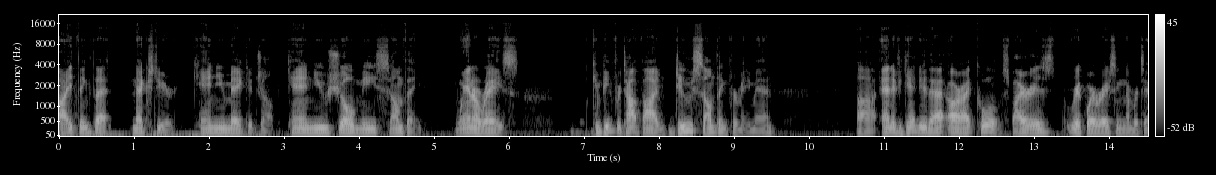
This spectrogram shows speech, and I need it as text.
I think that next year, can you make a jump? Can you show me something? Win a race, compete for top five, do something for me, man. Uh, and if you can't do that, all right, cool. Spire is Rick Ware Racing number two.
